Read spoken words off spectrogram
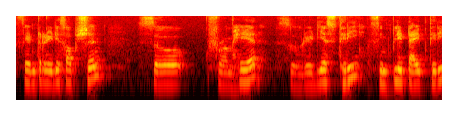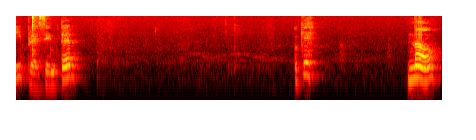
center radius option. So from here so radius 3 simply type 3 press enter. Okay? Now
